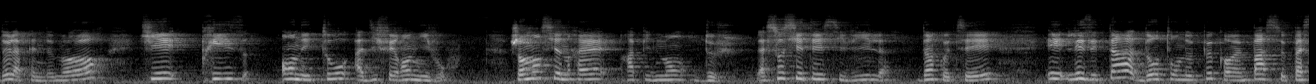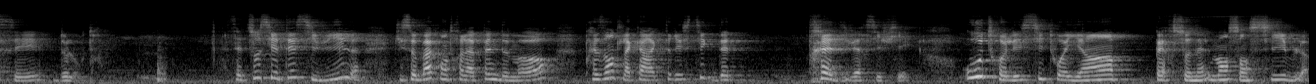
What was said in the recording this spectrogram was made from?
de la peine de mort qui est prise en étau à différents niveaux. J'en mentionnerai rapidement deux. La société civile d'un côté et les États dont on ne peut quand même pas se passer de l'autre. Cette société civile qui se bat contre la peine de mort présente la caractéristique d'être très diversifiée. Outre les citoyens personnellement sensibles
